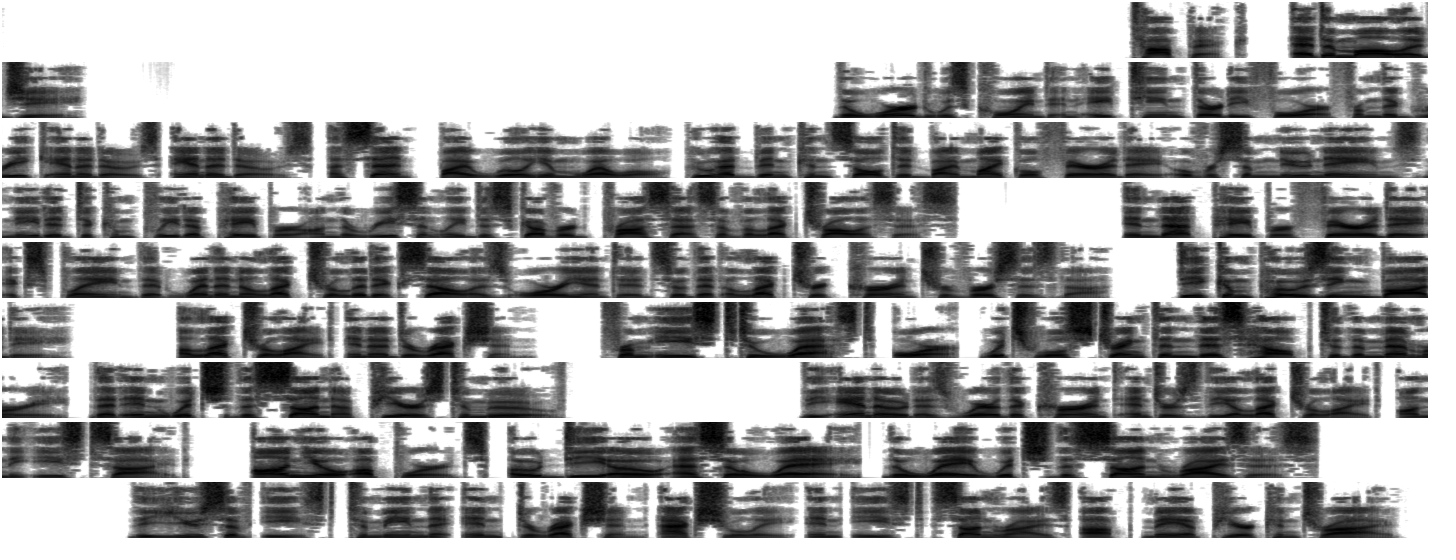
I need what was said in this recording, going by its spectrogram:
Etymology The word was coined in 1834 from the Greek anados, anados ascent, by William Whewell, who had been consulted by Michael Faraday over some new names needed to complete a paper on the recently discovered process of electrolysis. In that paper Faraday explained that when an electrolytic cell is oriented so that electric current traverses the decomposing body electrolyte in a direction, from east to west, or, which will strengthen this help to the memory, that in which the Sun appears to move. The anode is where the current enters the electrolyte, on the east side. Anyo upwards, odo so way, the way which the sun rises. The use of east to mean the in direction actually in east sunrise up may appear contrived.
